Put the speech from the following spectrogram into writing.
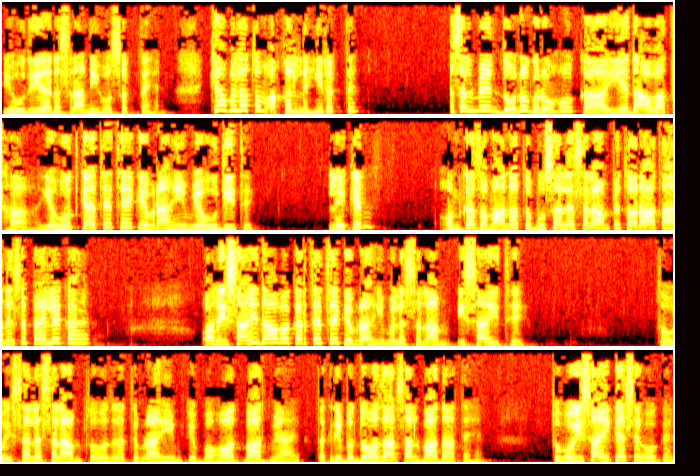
یہودی یا نسرانی ہو سکتے ہیں؟ کیا بلا تم عقل نہیں رکھتے؟ اصل میں ان دونوں گروہوں کا یہ دعویٰ تھا۔ یہود کہتے تھے کہ ابراہیم یہودی تھے۔ لیکن ان کا زمانہ تو موسی علیہ السلام پہ تورات آنے سے پہلے کا ہے۔ اور عیسائی دعویٰ کرتے تھے کہ ابراہیم علیہ السلام عیسائی تھے۔ تو عیسیٰ علیہ السلام تو حضرت ابراہیم کے بہت بعد میں آئے۔ تقریباً دو ہزار سال بعد آتے ہیں۔ تو وہ عیسائی کیسے ہو گئے؟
